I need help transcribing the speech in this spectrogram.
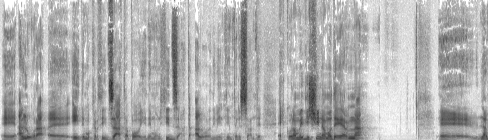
eh, allora eh, è democratizzata poi e demonetizzata, allora diventa interessante. Ecco, la medicina moderna eh, la,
